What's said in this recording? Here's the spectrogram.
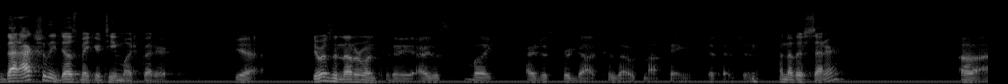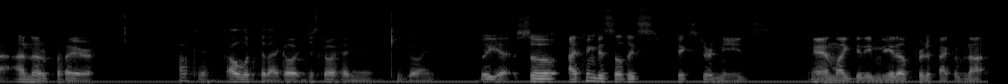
that actually does make your team much better. Yeah, there was another one today. I just like I just forgot because I was not paying attention. Another center. Uh, another player. Okay, I'll look for that. Go, just go ahead and keep going. But yeah, so I think the Celtics fixed their needs, Mhm. and like they made up for the fact of not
